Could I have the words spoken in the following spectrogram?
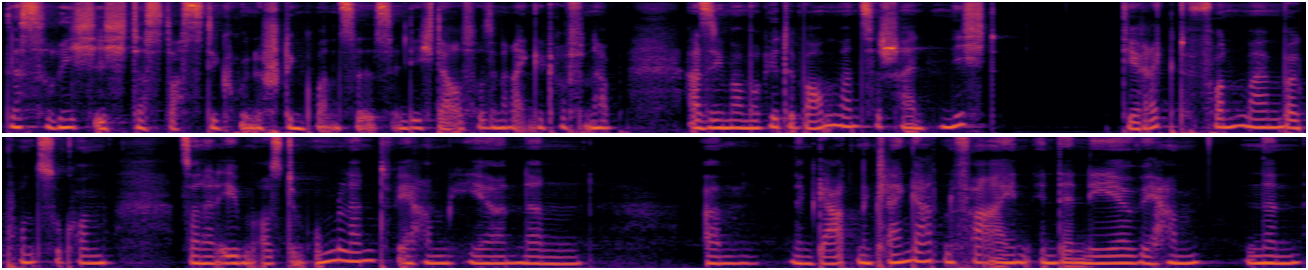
Das rieche ich, dass das die grüne Stinkwanze ist, in die ich da aus Versehen reingegriffen habe. Also die marmorierte Baumwanze scheint nicht direkt von meinem Balkon zu kommen, sondern eben aus dem Umland. Wir haben hier einen, ähm, einen Garten, einen Kleingartenverein in der Nähe. Wir haben einen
